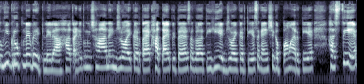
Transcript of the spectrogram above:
तुम्ही ग्रुपने भेटलेले आहात आणि तुम्ही छान एन्जॉय करताय खाताय पिताय सगळं तीही एन्जॉय करतीये सगळ्यांशी गप्पा मारतीये हसतीये.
